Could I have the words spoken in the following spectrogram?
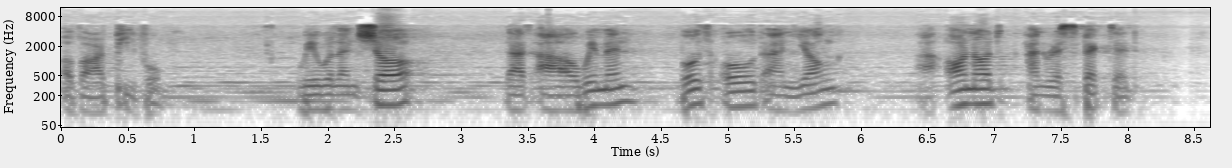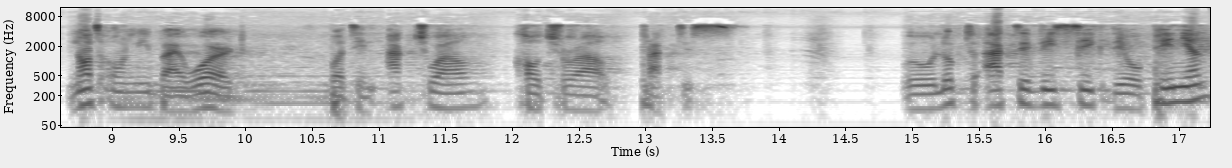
of our people. We will ensure that our women, both old and young, are honored and respected, not only by word, but in actual cultural practice. We will look to actively seek the opinion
